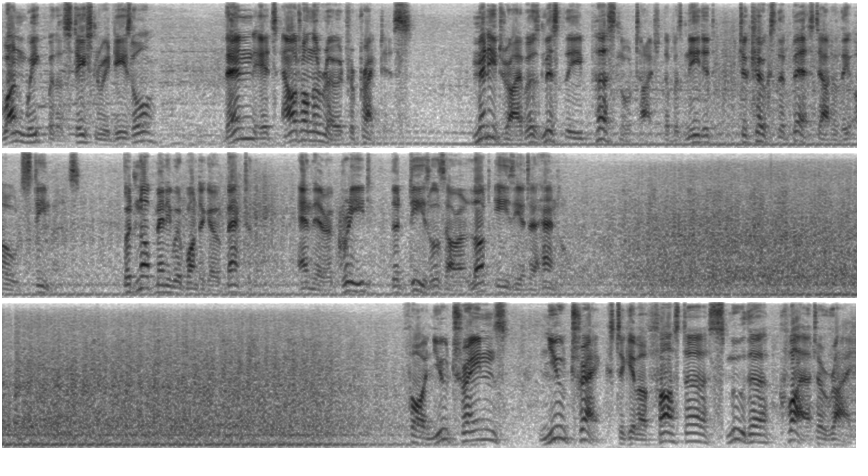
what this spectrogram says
one week with a stationary diesel, then it's out on the road for practice. Many drivers miss the personal touch that was needed to coax the best out of the old steamers. But not many would want to go back to them, and they're agreed that diesels are a lot easier to handle. For new trains, new tracks to give a faster, smoother, quieter ride.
